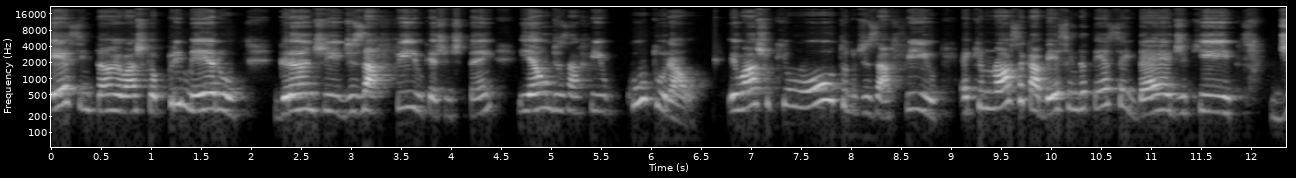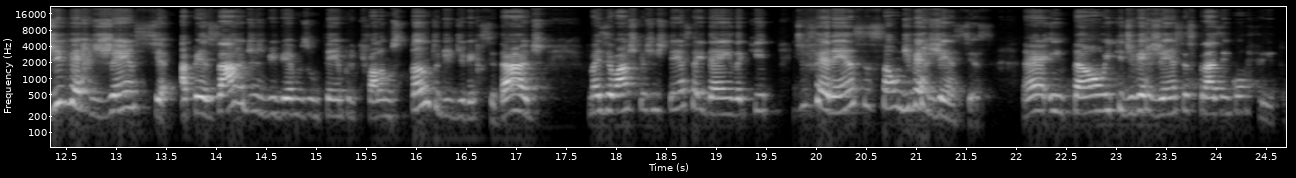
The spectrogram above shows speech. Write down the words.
Esse, então, eu acho que é o primeiro grande desafio que a gente tem, e é um desafio cultural. Eu acho que um outro desafio é que nossa cabeça ainda tem essa ideia de que divergência, apesar de vivermos um tempo em que falamos tanto de diversidade, mas eu acho que a gente tem essa ideia ainda que diferenças são divergências, né? Então, e que divergências trazem conflito.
